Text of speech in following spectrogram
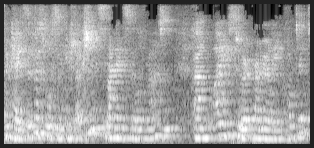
Okay, so first of all, some introductions. My name is Philip Martin. Um, I used to work primarily in content,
